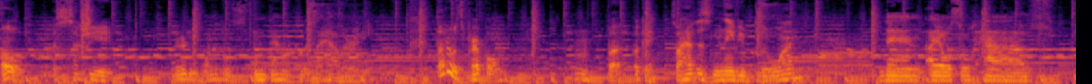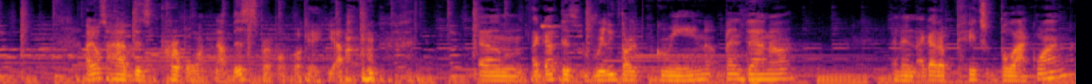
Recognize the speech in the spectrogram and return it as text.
Oh, this is actually literally one of those bandana colors I have already. Thought it was purple. Hmm, but okay. So I have this navy blue one. Then I also have I also have this purple one. Now this is purple. Okay, yeah. um, I got this really dark green bandana and then I got a pitch black one.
